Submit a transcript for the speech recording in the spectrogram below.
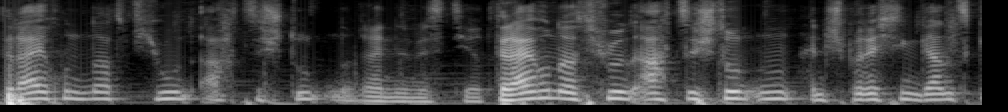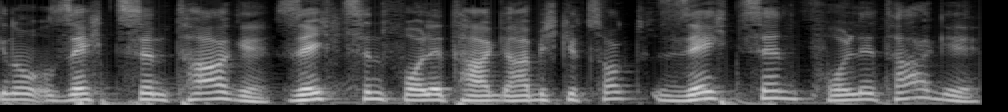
384 Stunden rein investiert. 384 Stunden entsprechen ganz genau 16 Tage. 16 volle Tage habe ich gezockt. 16 volle Tage.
